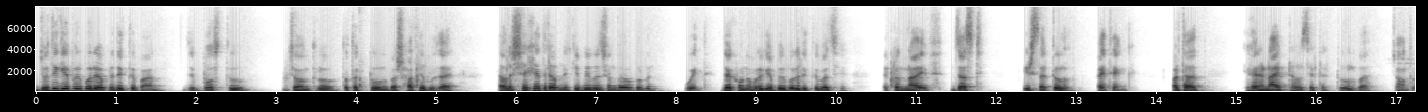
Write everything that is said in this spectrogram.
যদি গ্যাপের পরে আপনি দেখতে পান যে বস্তু, যন্ত্র তথা টুল বা সাথে বোঝায়, তাহলে সেক্ষেত্রে আপনি কি প্রিপোজিশন ব্যবহার করবেন? উইথ দেখুন, আমরা গ্যাপের পরে দেখতে পাচ্ছি একটা knife just it's a tool I think অর্থাৎ এখানে নাইফটা হচ্ছে একটা টুল বা যন্ত্র।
